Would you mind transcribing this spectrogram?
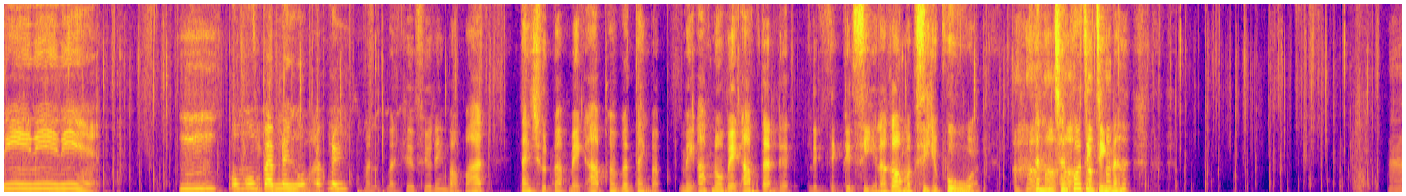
นี่นี่นี่อืมอุ้มอุ้มแป๊บหนึ่งอุ้มแป๊บหนึ่งมันมันคือฟีลลิ่งแบบว่าแต่งชุดแบบเมคอัพมันแต่งแบบเมคอัพโนเมคอัพแต่เลือกลิปสติกติดสีแล้วก็ออกมาสีชมพูอะฉันฉันพูดจริง ๆ นะ อ่า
